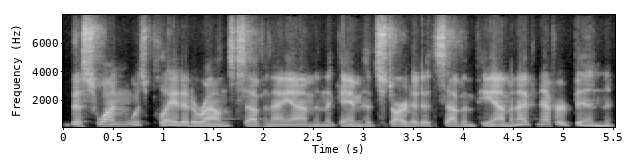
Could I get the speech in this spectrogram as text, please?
This one was played at around 7 a.m. and the game had started at 7 p.m. And I've never been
